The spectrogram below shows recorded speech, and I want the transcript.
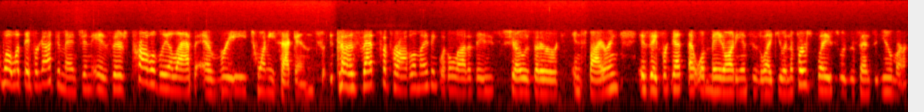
Well, what they forgot to mention is there's probably a lap every 20 seconds because that's the problem, I think, with a lot of these shows that are inspiring is they forget that what made audiences like you in the first place was a sense of humor.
